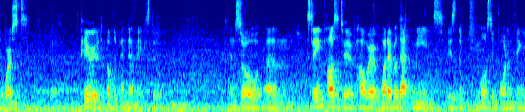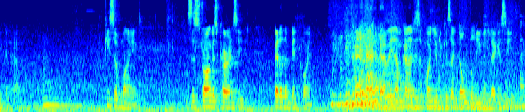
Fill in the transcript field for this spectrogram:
the worst uh, period of the pandemic still. And so, um, staying positive, however, whatever that means, is the most important thing you can have. Mm. Peace of mind. It's the strongest currency, better than Bitcoin. I mean, I'm gonna disappoint you because I don't believe in legacy. Okay.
